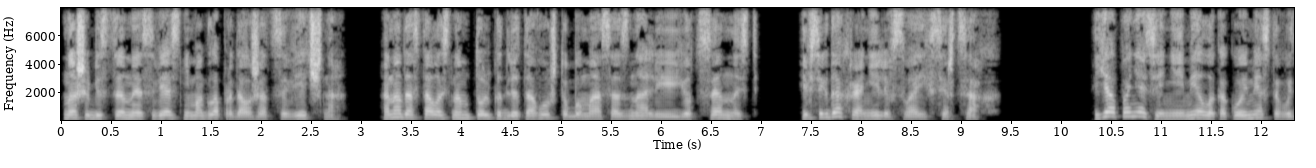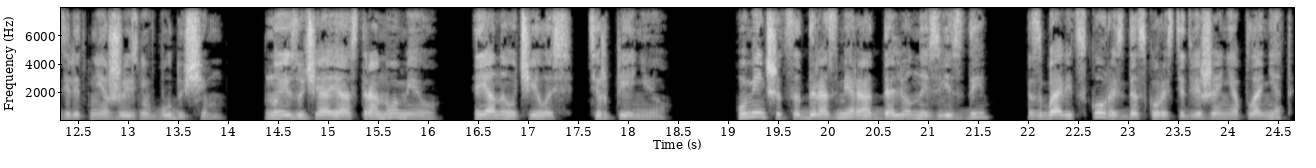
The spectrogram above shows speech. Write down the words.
Наша бесценная связь не могла продолжаться вечно. Она досталась нам только для того, чтобы мы осознали ее ценность и всегда хранили в своих сердцах. Я понятия не имела, какое место выделит мне жизнь в будущем, но изучая астрономию, я научилась терпению. Уменьшиться до размера отдаленной звезды, сбавить скорость до скорости движения планет,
